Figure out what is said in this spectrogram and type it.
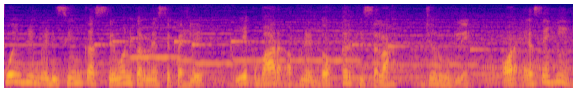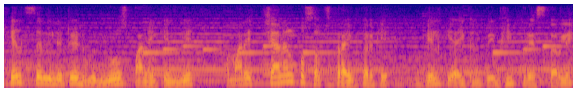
कोई भी मेडिसिन का सेवन करने से पहले एक बार अपने डॉक्टर की सलाह ज़रूर लें। और ऐसे ही हेल्थ से रिलेटेड वीडियोस पाने के लिए हमारे चैनल को सब्सक्राइब करके बेल के आइकन पे भी प्रेस कर लें।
